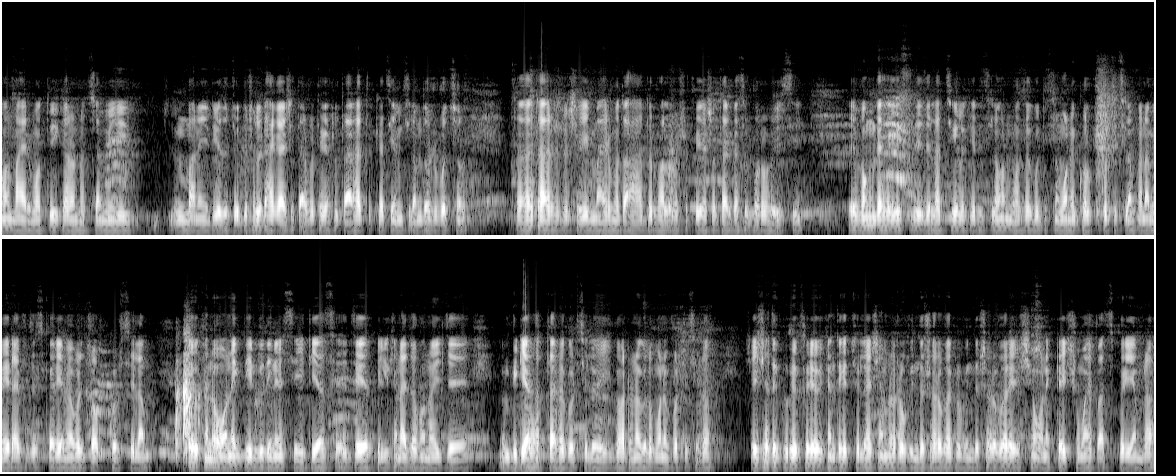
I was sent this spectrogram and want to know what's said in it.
আমার মায়ের মতোই, কারণ হচ্ছে আমি মানে দুই হাজার চোদ্দ সালে ঢাকা আসি, তারপর থেকে আসলে তার হাতের কাছে আমি ছিলাম দশ বছর। তাই তার সেই মায়ের মতো আদর ভালোবাসা পেয়ে আসলে তার কাছে বড় হয়েছি। এবং দেখা গেছে যে যে লাচ্ছিগুলো খেতেছিলাম আর মজা করতেছিলাম, অনেক গল্প করতেছিলাম, কারণ আমি এই রাইফেল স্কোয়ারে আমি আবার জব করছিলাম। তো ওখানে অনেক দীর্ঘদিনের স্মৃতি আছে, যে পিলখানা যখন ওই যে বিডিআর হত্যাটা করছিল, এই ঘটনাগুলো মনে পড়তেছিল, সেই সাথে ঘুরে ফিরে ওইখান থেকে চলে আসি আমরা রবীন্দ্র সরোবর। রবীন্দ্র সরোবরে এসে অনেকটাই সময় পাস করি আমরা।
